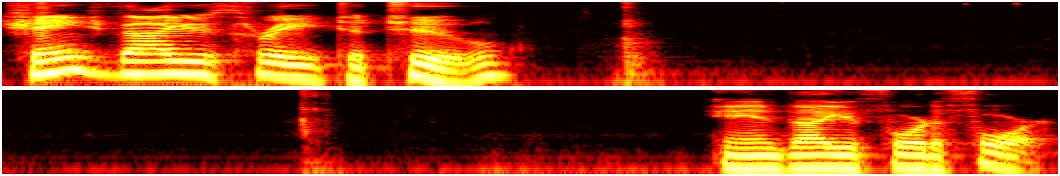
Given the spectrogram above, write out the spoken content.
Change value 3 to 2 and value 4 to 4.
